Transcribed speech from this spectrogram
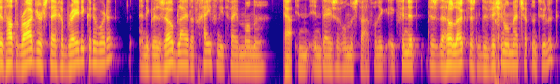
Dit had Rodgers tegen Brady kunnen worden. En ik ben zo blij dat geen van die twee mannen ja. in, in deze ronde staat. Want ik, ik vind het, het is heel leuk. Het is een divisional matchup natuurlijk.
